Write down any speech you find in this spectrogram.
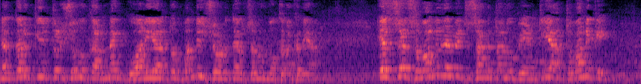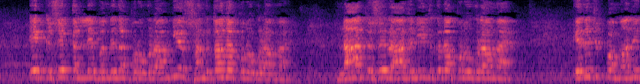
ਨਗਰ ਕੀਰਤਨ ਸ਼ੁਰੂ ਕਰਨਾ, ਗਵਾਲੀਅਰ ਤੋਂ ਬੰਦੀ ਛੋੜ ਦਿਵਸ ਨੂੰ ਮੁੱਖ ਰੱਖਦਿਆਂ ਇਸੇ ਸੰਬੰਧ ਦੇ ਵਿੱਚ ਸੰਗਤਾਂ ਨੂੰ ਬੇਨਤੀ ਹੈ ਹੱਥ ਬੰਨ੍ਹ ਕੇ। ਇਹ ਕਿਸੇ ਇਕੱਲੇ ਬੰਦੇ ਦਾ ਪ੍ਰੋਗਰਾਮ ਨਹੀਂ, ਇਹ ਸੰਗਤਾਂ ਦਾ ਪ੍ਰੋਗਰਾਮ ਹੈ ਨਾ ਕਿਸੇ ਰਾਜਨੀਤਿਕ ਦਾ ਪ੍ਰੋਗਰਾਮ ਹੈ ਇਹਦੇ ਚ ਭਾਵਾਂ ਦੀ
